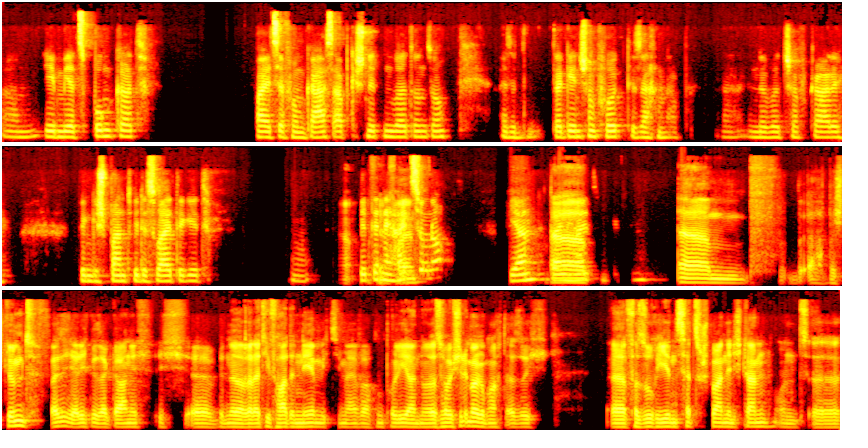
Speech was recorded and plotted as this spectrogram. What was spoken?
ähm, eben jetzt bunkert, falls er vom Gas abgeschnitten wird und so. Also da gehen schon verrückte Sachen ab äh, in der Wirtschaft gerade. Bin gespannt, wie das weitergeht. Ja. Ja, Wird deine Heizung noch? Jan, deine äh, Heizung? Ähm, bestimmt, weiß ich ehrlich gesagt gar nicht. Ich äh, bin da relativ hart daneben. Ich ziehe mir einfach einen Pulli an. Das habe ich schon immer gemacht. Also ich äh, versuche jeden Set zu sparen, den ich kann. Und äh,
